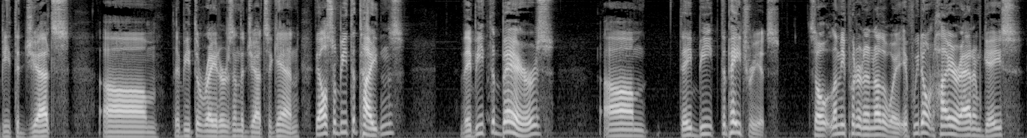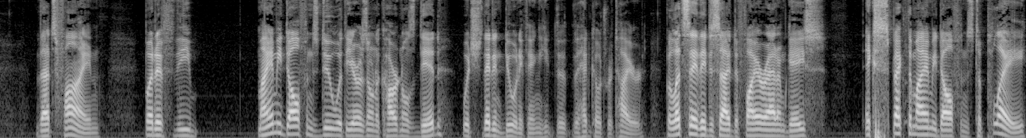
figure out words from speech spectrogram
Beat the Jets. Um, they beat the Raiders and the Jets again. They also beat the Titans. They beat the Bears. Um, they beat the Patriots. So let me put it another way: if we don't hire Adam Gase, that's fine. But if the Miami Dolphins do what the Arizona Cardinals did, which they didn't do anything. He, the, the head coach retired. But let's say they decide to fire Adam Gase. Expect the Miami Dolphins to play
